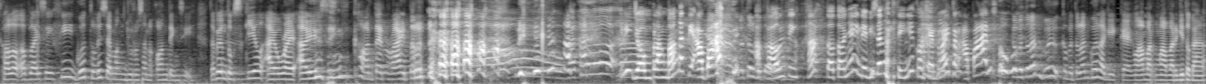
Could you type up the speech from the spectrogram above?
Kalau apply CV, gue tulis emang jurusan accounting sih. Tapi untuk skill, I write, I using content writer. oh berarti lu ini jomplang banget ya apaan Iya, betul, betul. accounting. Hah totonya yang dia bisa ngertinya content writer apaan tuh? Kebetulan gue kebetulan gue lagi kayak ngelamar ngelamar gitu kan.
